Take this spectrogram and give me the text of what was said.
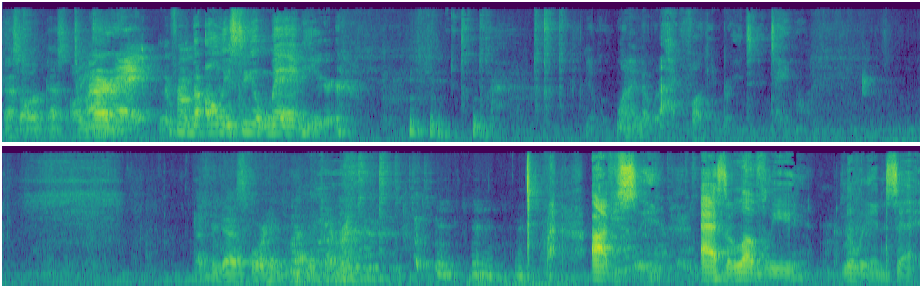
That's all. That's all. You All right, from the only single man here. Want to know what I fucking bring to the table? That big ass forehead you got the camera. Obviously, as the lovely Lillian said,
